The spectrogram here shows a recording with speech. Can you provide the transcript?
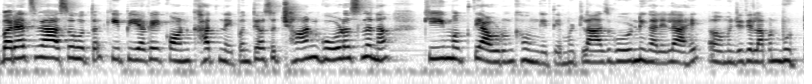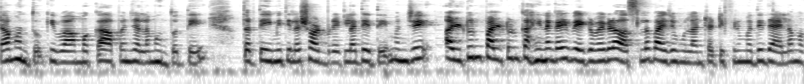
बऱ्याच वेळा असं होतं की पिया काही कॉर्न खात नाही पण ते असं छान गोड असलं ना की मग ते आवडून खाऊन घेते. म्हटलं आज गोड निघालेलं आहे म्हणजे म्हणजे त्याला आपण भुट्टा म्हणतो किंवा मका आपण ज्याला म्हणतो ते तर ते मी तिला शॉर्ट ब्रेकला देते. म्हणजे अलटून पालटून काही ना काही वेगवेगळं असलं पाहिजे मुलांच्या टिफिनमध्ये द्यायला. मग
